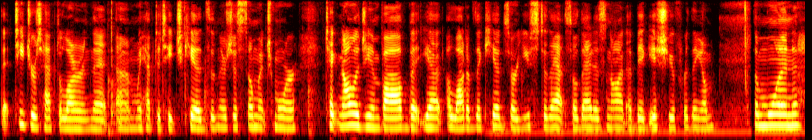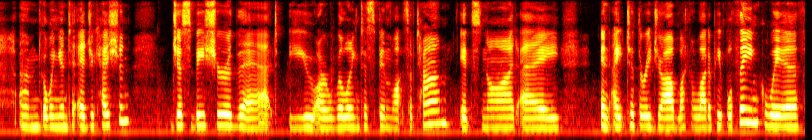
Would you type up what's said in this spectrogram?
that teachers have to learn that um, we have to teach kids, and there's just so much more technology involved, but yet a lot of the kids are used to that, so that is not a big issue for them someone um, going into education, just be sure that you are willing to spend lots of time. It's not a an eight to three job like a lot of people think with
